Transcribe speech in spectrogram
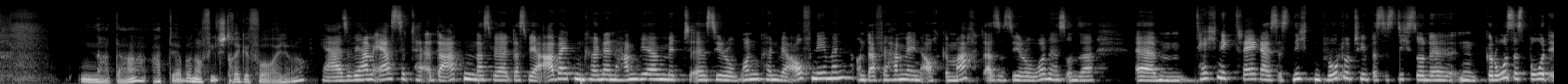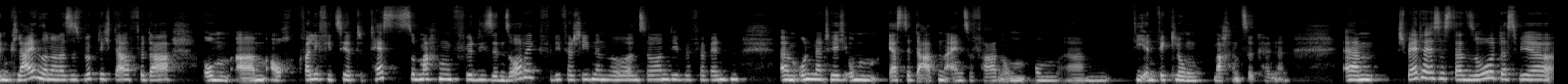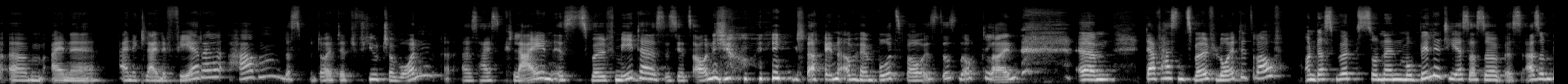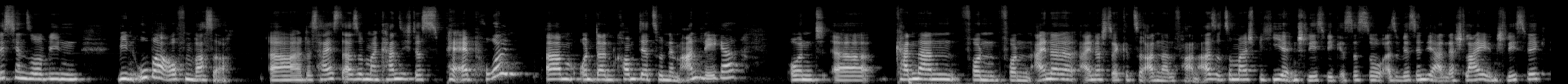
Na, da habt ihr aber noch viel Strecke vor euch, oder? Ja, also wir haben erste Daten, dass wir, dass wir arbeiten können, haben wir mit äh, Zero One können wir aufnehmen und dafür haben wir ihn auch gemacht. Also Zero One ist unser ähm, Technikträger. Es ist nicht ein Prototyp, es ist nicht so eine, ein großes Boot in klein, sondern es ist wirklich dafür da, um ähm, auch qualifizierte Tests zu machen für die Sensorik, für die verschiedenen Sensoren, die wir verwenden ähm, und natürlich um erste Daten einzufahren, um, um ähm, die Entwicklung machen zu können. Ähm, später ist es dann so, dass wir ähm, eine, eine kleine Fähre haben. Das bedeutet Future One. Das heißt, klein ist zwölf Meter. Das ist jetzt auch nicht klein, aber im Bootsbau ist das noch klein. Ähm, da passen zwölf Leute drauf. Und das wird so ein Mobility as a Service. Also ein bisschen so wie ein, wie ein Uber auf dem Wasser. Äh, das heißt also, man kann sich das per App holen ähm, und dann kommt er zu einem Anleger und äh, kann dann von, von einer, einer Strecke zur anderen fahren. Also zum Beispiel hier in Schleswig ist es so, also wir sind ja an der Schlei in Schleswig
